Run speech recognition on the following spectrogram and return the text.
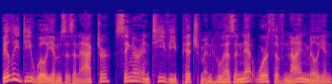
Billy Dee Williams is an actor, singer and TV pitchman who has a net worth of $9 million.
